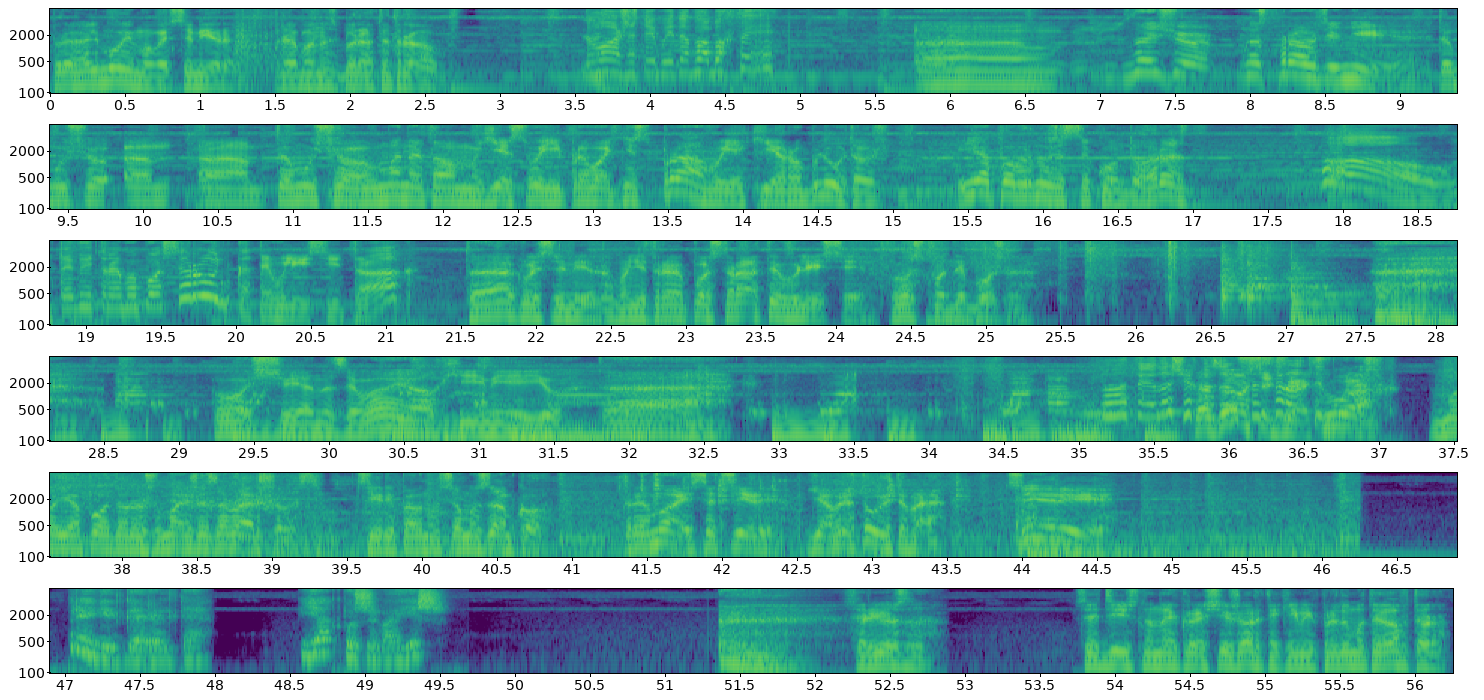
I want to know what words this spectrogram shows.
Пригальмуємо, Весеміре. Треба назбирати трав. Може тобі допомогти? Ем, знаєш що, насправді ні. Тому що. Ем, ем, тому що в мене там є свої приватні справи, які я роблю, тож я повернуся за секунду, гаразд? Оу, тобі треба посрунькати в лісі, так? Так, Весемір, мені треба посрати в лісі. Господи Боже. Ось що я називаю алхімією. Так. А ти наче Та казав, що досить вже, срати будеш. чувак. Моя подорож майже завершилась. Цірі, певно, в цьому замку. Тримайся, Цірі. Я врятую тебе. Цірі! Привіт, Геральте. Як поживаєш? Серйозно? Це дійсно найкращий жарт, який міг придумати автор.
